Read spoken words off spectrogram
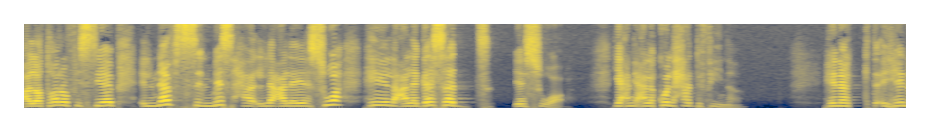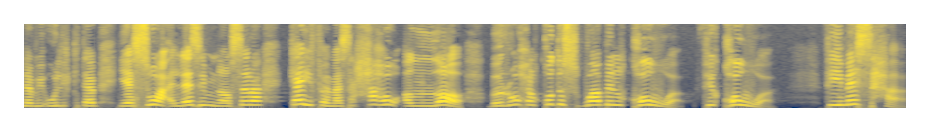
على طرف الثياب نفس المسحه اللي على يسوع هي اللي على جسد يسوع. يعني على كل حد فينا. هنا هنا بيقول الكتاب يسوع الذي من ناصرة كيف مسحه الله بالروح القدس وبالقوة في قوة في مسحة.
